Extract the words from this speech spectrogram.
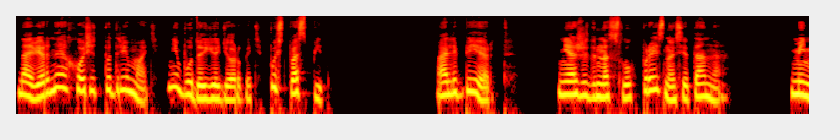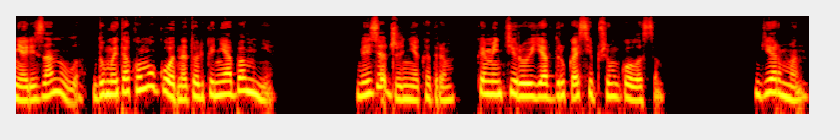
Наверное, хочет подремать. Не буду ее дергать. Пусть поспит. «Альберт», — неожиданно вслух произносит она. Меня резануло. Думай, таком угодно, только не обо мне. Везет же некоторым, комментирую я вдруг осипшим голосом. Герман,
